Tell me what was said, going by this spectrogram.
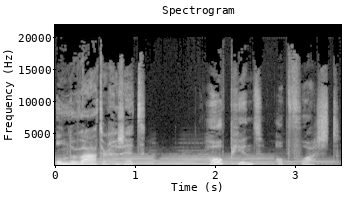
onder water gezet. Hoopjend op vast.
